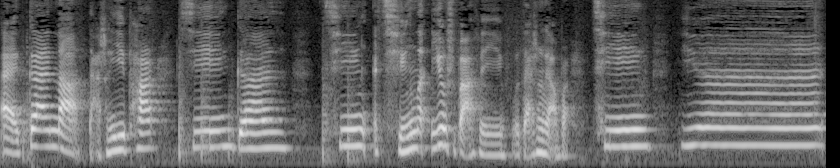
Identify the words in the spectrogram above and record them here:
哎甘呢打成一拍，心甘情情呢又是八分音符，打成两拍，情愿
